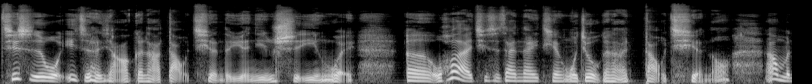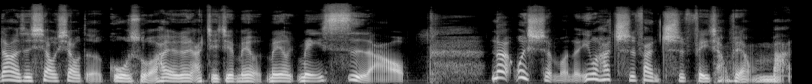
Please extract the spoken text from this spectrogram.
其实我一直很想要跟他道歉的原因，是因为。呃，我后来其实，在那一天，我就有跟他道歉哦。那我们当然是笑笑的过，说还有一个啊，姐姐没有没有没事啊哦。那为什么呢？因为他吃饭吃非常非常慢，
